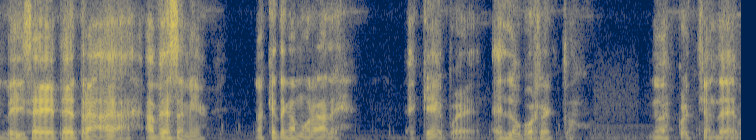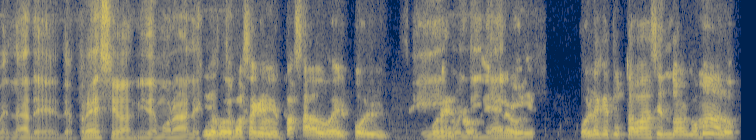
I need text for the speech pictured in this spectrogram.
le dice Tetra a, a Besemir. No es que tenga morales, es que pues es lo correcto no es cuestión de verdad de, precio ni de morales. Sí, lo que pasa es que en el pasado él por, por, ejemplo, dinero. Eh, que tú estabas haciendo algo malo,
